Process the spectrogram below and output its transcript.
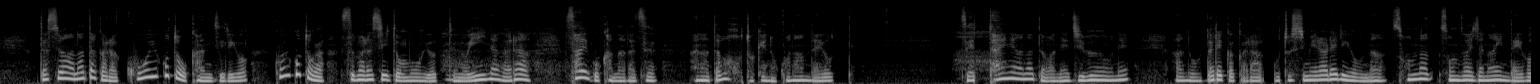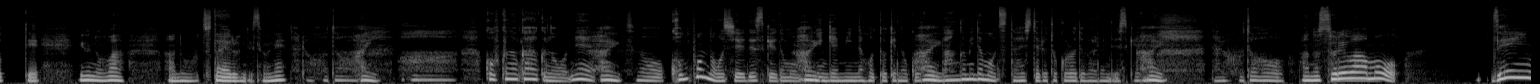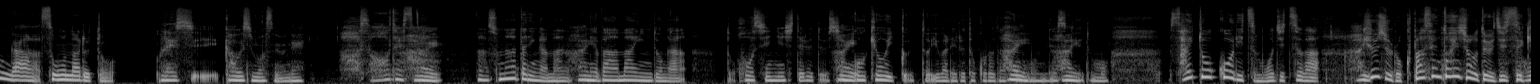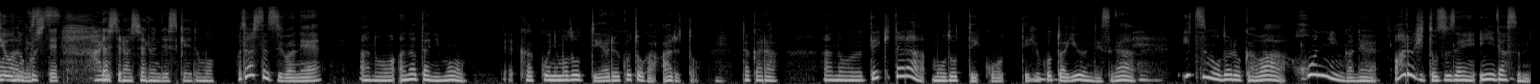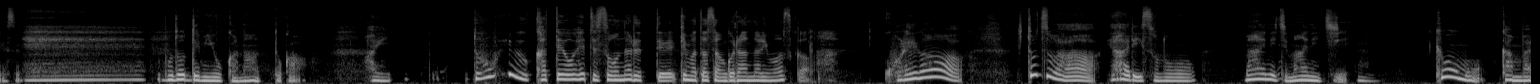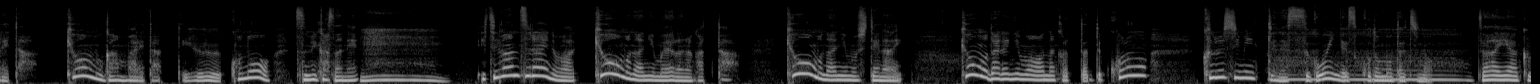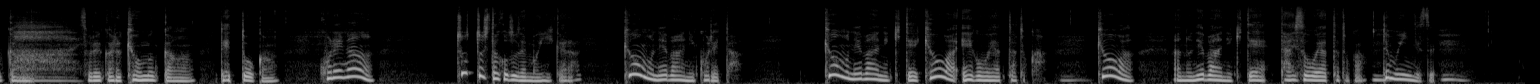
私はあなたからこういうことを感じるよ。こういうことが素晴らしいと思うよっていうのを言いながら最後必ずあなたは仏の子なんだよって。絶対にあなたはね自分をねあの誰かから貶められるようなそんな存在じゃないんだよっていうのはあの伝えるんですよね。なるほど。はい。はあ、幸福の科学のね、はい、その根本の教えですけれども、はい、人間みんな仏の子、はい、番組でもお伝えしているところではあるんですけど、はい、なるほど。あのそれはもう全員がそうなると嬉しい顔しますよね。あ、そうですか。はい、まあそのあたりがまあ、ネバーマインドがと方針にしているという信仰教育と言われるところだと思うんですけれども、斎藤公立も実は96%以上という実績を残して出してらっしゃるんですけれども、私たちはねあのあなたにも学校に戻ってやることがあると、だからあのできたら戻っていこうっていうことは言うんですが、うん、いつ戻るかは本人がねある日突然言い出すんです戻ってみようかなとか。はいどういう過程を経てそうなるって木俣さんご覧になりますか？これが一つはやはりその毎日毎日、うん、今日も頑張れた今日も頑張れたっていうこの積み重ね。一番辛いのは今日も何もやらなかった。今日も何もしてない。今日も誰にも会わなかったってこの苦しみってねすごいんです子どもたちの。罪悪感。それから虚無感劣等感。これがちょっとしたことでもいいから。今日もネバーに来れた。今日もネバーに来て今日は英語をやったとか、うん、今日はあのネバーに来て体操をやったとか、うん、でもいいんです、うん、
